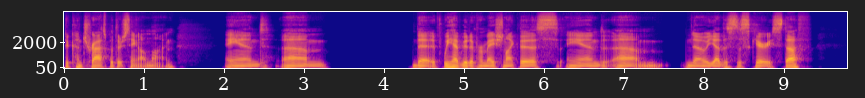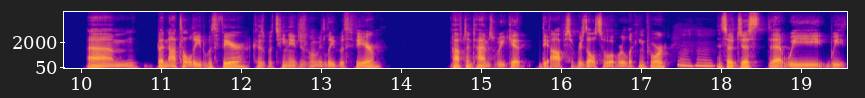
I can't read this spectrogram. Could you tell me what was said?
to contrast what they're seeing online. And um, that if we have good information like this and um, no, yeah, this is scary stuff, um, but not to lead with fear, because with teenagers, when we lead with fear, oftentimes we get the opposite results of what we're looking for. Mhm. And so just that we we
